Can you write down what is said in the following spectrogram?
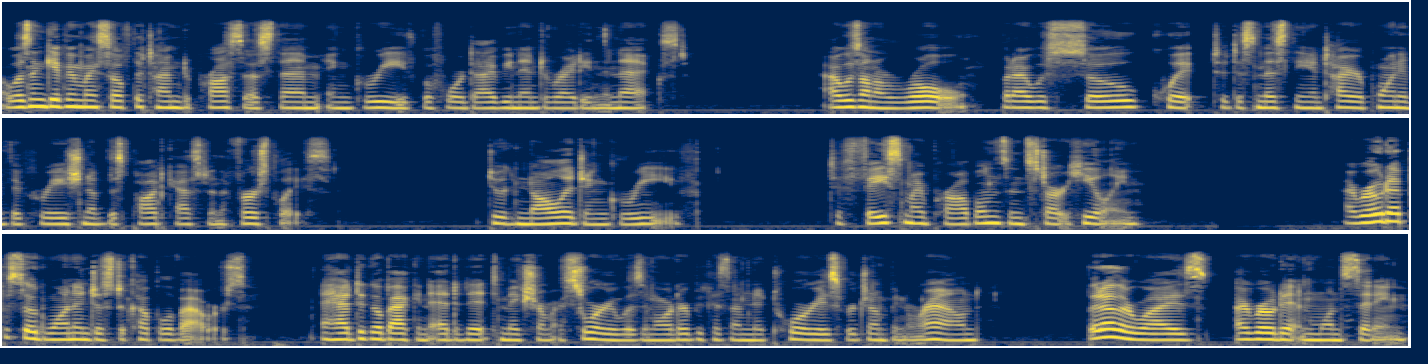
I wasn't giving myself the time to process them and grieve before diving into writing the next. I was on a roll, but I was so quick to dismiss the entire point of the creation of this podcast in the first place to acknowledge and grieve, to face my problems and start healing. I wrote episode one in just a couple of hours. I had to go back and edit it to make sure my story was in order because I'm notorious for jumping around, but otherwise, I wrote it in one sitting.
